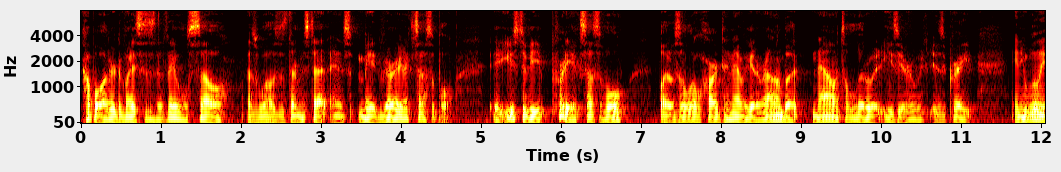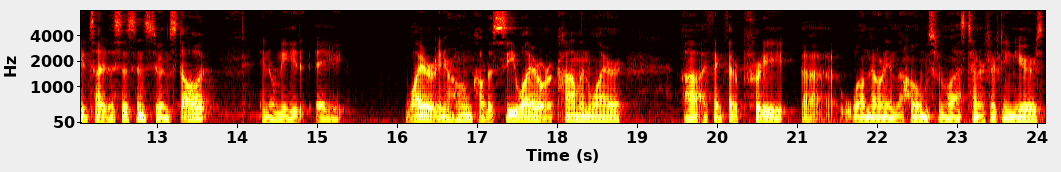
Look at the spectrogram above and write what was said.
couple other devices that they will sell as well as the thermostat, and it's made very accessible. It used to be pretty accessible, but it was a little hard to navigate around, but now it's a little bit easier, which is great. And you will need site assistance to install it, and you'll need a wire in your home called a C wire or a common wire. Uh, I think they're pretty uh, well known in the homes from the last 10 or 15 years.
